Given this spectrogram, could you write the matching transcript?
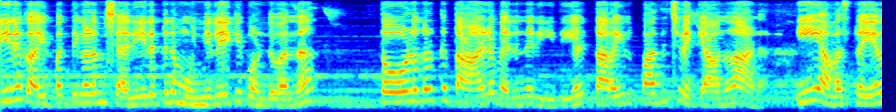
ഇരു കൈപ്പത്തികളും ശരീരത്തിന് മുന്നിലേക്ക് കൊണ്ടുവന്ന് തോളുകൾക്ക് താഴെ വരുന്ന രീതിയിൽ തറയിൽ പതിച്ചു വെക്കാവുന്നതാണ്. ഈ അവസ്ഥയിൽ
